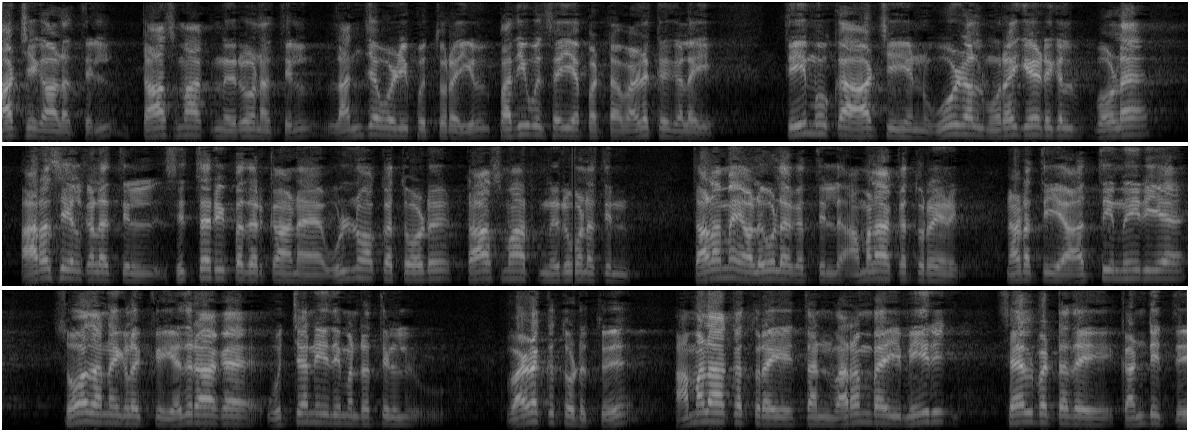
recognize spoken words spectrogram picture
ஆட்சி காலத்தில் டாஸ்மாக் நிறுவனத்தில் லஞ்ச ஒழிப்பு துறையில் பதிவு செய்யப்பட்ட வழக்குகளை திமுக ஆட்சியின் ஊழல் முறைகேடுகள் போல அரசியல் களத்தில் சித்தரிப்பதற்கான உள்நோக்கத்தோடு டாஸ்மாக் நிறுவனத்தின் தலைமை அலுவலகத்தில் அமலாக்கத்துறை நடத்திய அத்துமீறிய சோதனைகளுக்கு எதிராக உச்சநீதிமன்றத்தில் வழக்கு தொடுத்து அமலாக்கத்துறை தன் வரம்பை மீறி செயல்பட்டதை கண்டித்து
